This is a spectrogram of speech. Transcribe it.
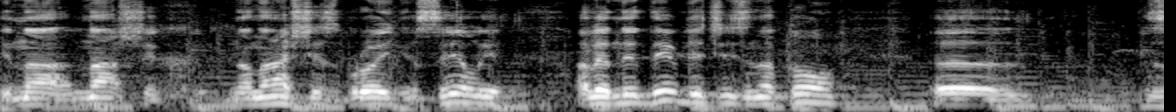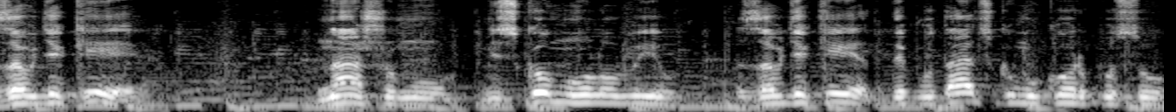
і на, наших, на наші збройні сили. Але не дивлячись на то, е, завдяки нашому міському голові, завдяки депутатському корпусу,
